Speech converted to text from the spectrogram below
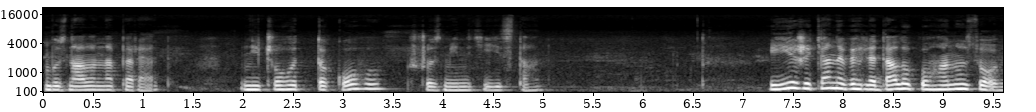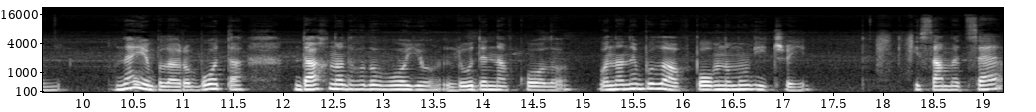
бо знала наперед нічого такого, що змінить її стан. Її життя не виглядало погано зовні. У неї була робота, дах над головою, люди навколо. Вона не була в повному відчаї. І саме це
